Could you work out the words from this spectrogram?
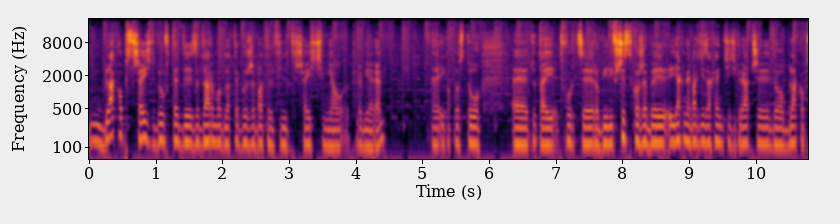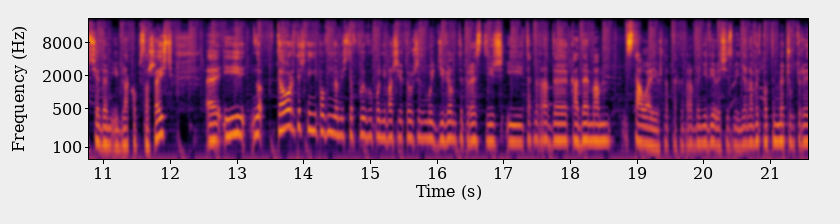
Black Ops 6 był wtedy za darmo, dlatego że Battlefield 6 miał premierę. E, I po prostu e, tutaj twórcy robili wszystko, żeby jak najbardziej zachęcić graczy do Black Ops 7 i Black Opsa 6. E, I no, teoretycznie nie powinno mieć to wpływu, ponieważ to już jest mój dziewiąty prestiż i tak naprawdę KD mam stałe już, tak naprawdę niewiele się zmienia, nawet po tym meczu, który,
